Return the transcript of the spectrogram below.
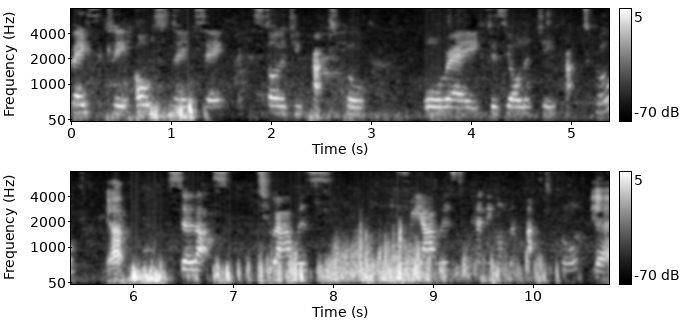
basically alternating a histology practical or a physiology practical. Yeah. So that's two hours, three hours, depending on the practical. Yeah.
